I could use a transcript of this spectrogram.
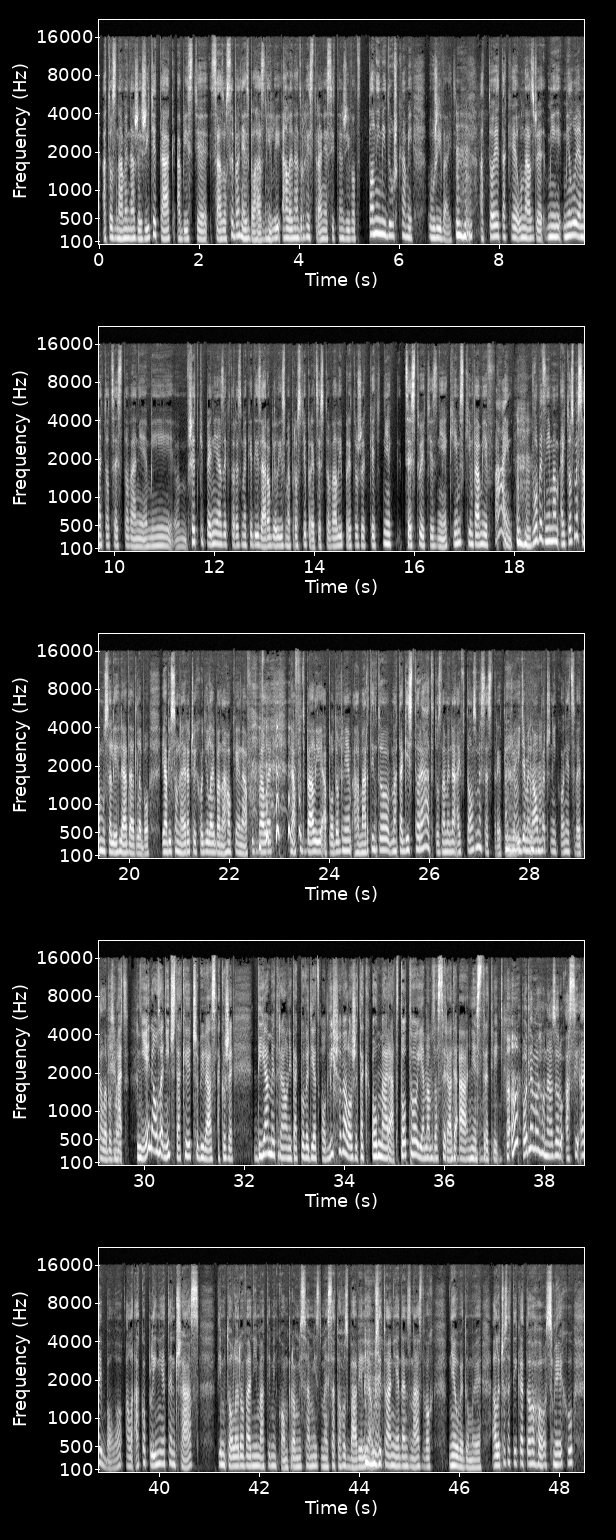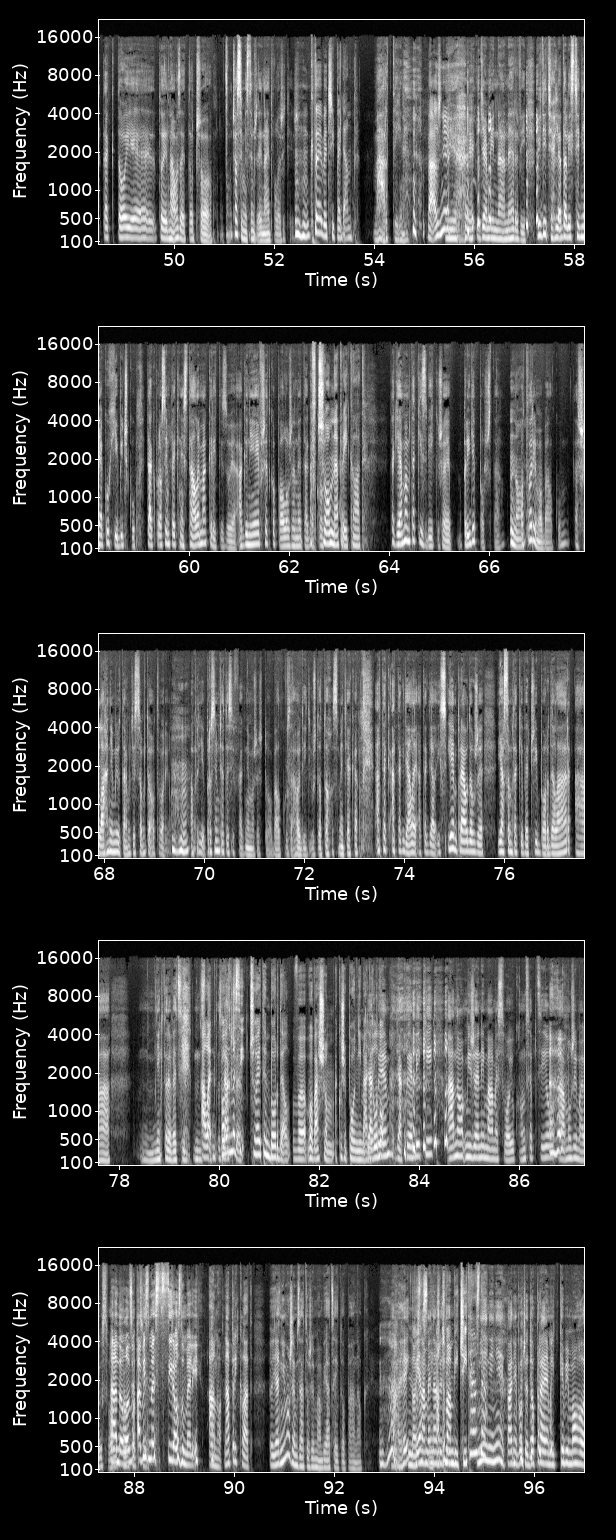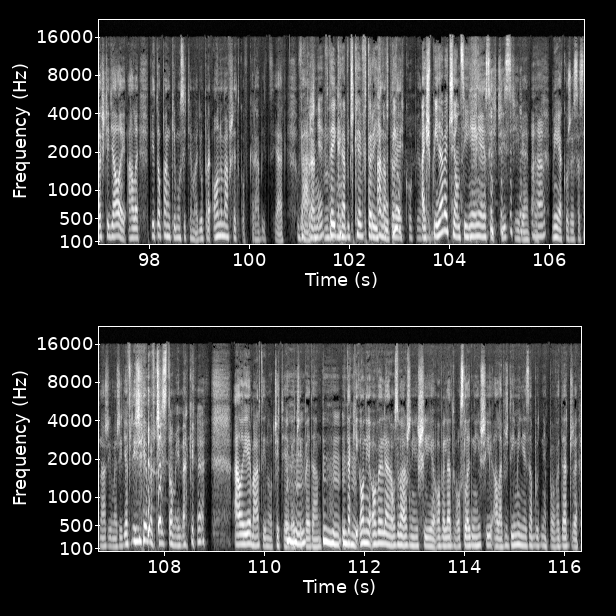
A to znamená, že žite tak, aby ste sa zo seba nezbláznili, ale na druhej strane si ten život plnými dúškami užívajte. Mm-hmm. A to je také u nás, že my milujeme to cestovanie. My všetky peniaze, ktoré sme kedy zarobili, sme proste precestovali, pretože keď nie, cestujete s niekým, s kým vám je fajn. Mm-hmm. Vôbec nemám, aj to sme sa museli hľadať, lebo ja by som najradšej chodila iba na hokej, na futbale, na futbali a podobne. A Martin to má takisto rád. To znamená, aj v tom sme sa stretli, uh-huh, že ideme uh-huh. na mhm. opačný koniec sveta, lebo sme... A nie je naozaj nič také, čo by vás akože diametrálne tak povediac odlišovalo, že tak on má rád toto, ja mám zase rada a nestretli. Uh-uh. Podľa môjho názoru asi aj bolo, ale ako plinie ten čas tým tolerovaním a tými kompromisami sme sa toho zbavili uh-huh. a už mhm. si to ani jeden z nás dvoch neuvedomuje. Ale čo sa týka toho smiechu, tak to je, to je naozaj to, čo, čo si myslím, že je najdôležitejšie. Uh-huh. Kto je väčší pedant? Martin. Vážne? Je, ide mi na nervy. Vidíte, hľadali ste nejakú chybičku. Tak prosím pekne, stále ma kritizuje. Ak nie je všetko položené, tak ako... V čom napríklad? Tak ja mám taký zvyk, že príde pošta, no. otvorím obálku a šláhnem ju tam, kde som to otvoril. Uh-huh. A príde, prosím ťa, ty si fakt nemôžeš tú obálku zahodiť už do toho smeťaka. A tak, a tak ďalej, a tak ďalej. Je pravdou, že ja som taký väčší bordelár a niektoré veci... Ale povedzme si, čo je ten bordel v, vo vašom akože ponímaní. Ďakujem, lebo... ďakujem Vicky. Áno, my ženy máme svoju koncepciu a muži majú svoju Áno, koncepciu. lebo aby sme si rozumeli. Áno, napríklad, ja nemôžem za to, že mám viacej topánok. Uh-huh. A, hej, no to jasne. znamená, a to že vám vyčíta? Nie, nie, nie, pane Bože, dopraje mi, keby mohol ešte ďalej, ale tieto panky musíte mať upra- On má všetko v krabiciach. Vážne? Upra- v tej mhm. krabičke, v ktorej ich Áno, kúpil? ich kúpil. Aj špinavé, či on si ich... Nie, nie, si ich čistí. My akože sa snažíme žiť. Vždy žijeme v čistom inak. ale je Martin určite je uh-huh. väčší pedant. Uh-huh. Taký, on je oveľa rozvážnejší, je oveľa dôslednejší, ale vždy mi nezabudne povedať, že,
